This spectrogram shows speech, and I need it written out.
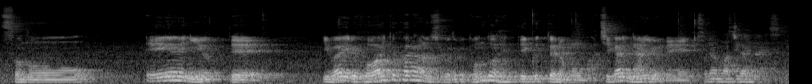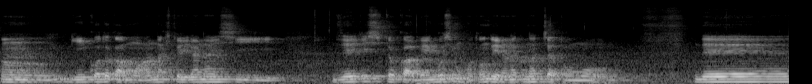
その AI によって、いわゆるホワイトカラーの仕事がどんどん減っていくっていうのはもう間違いないよね。それは間違いないですようね、ん、銀行とかはもうあんな人いらないし、税理士とか弁護士もほとんどいらなくなっちゃうと思う。で、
